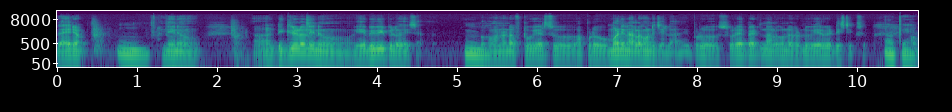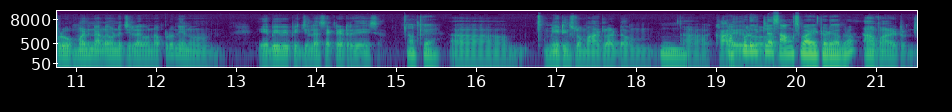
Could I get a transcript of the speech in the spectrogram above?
ధైర్యం. నేను డిగ్రీలో నేను ఏబీవీపీలో చేశాను. ఒక one and half two years అప్పుడు ఉమ్మడి నల్గొండ జిల్లా. ఇప్పుడు సూర్యాపేట నల్గొండ రెండు వేరు వేరు డిస్టిక్స్ అప్పుడు ఉమ్మడి నల్గొండ జిల్లాగా ఉన్నప్పుడు నేను ఏబీవీపీ జిల్లా సెక్రటరీగా చేశాను ఓకే. మీటింగ్స్లో మాట్లాడడం. కాలేజ్ అప్పుడు ఇట్లా సాంగ్స్ పాడేటోడు బ్రో? పాడేటుండే.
